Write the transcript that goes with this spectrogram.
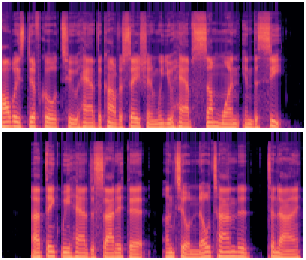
always difficult to have the conversation when you have someone in the seat. I think we have decided that until No Time to, Die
